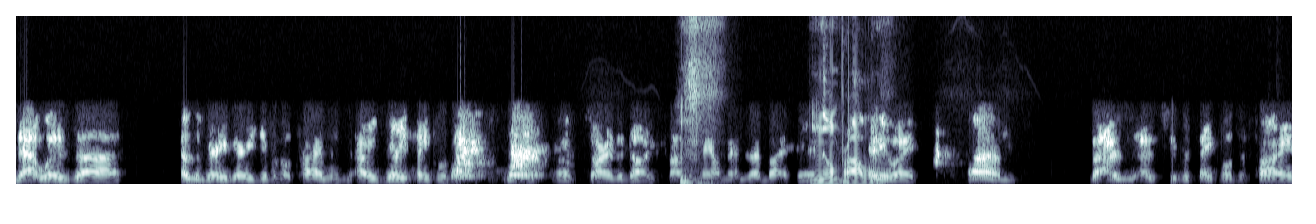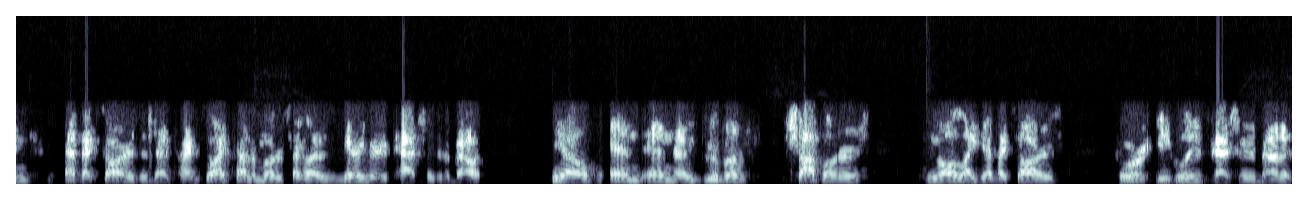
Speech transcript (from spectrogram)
that was uh, that was a very very difficult time, and I was very thankful. That, oh, sorry, the dog saw the mailman drive by. Here. No problem. Anyway, um, but I was I was super thankful to find FXRs at that time. So I found a motorcycle I was very very passionate about, you know, and and a group of shop owners who all like FXRs who are equally as passionate about it.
